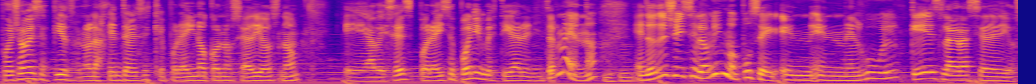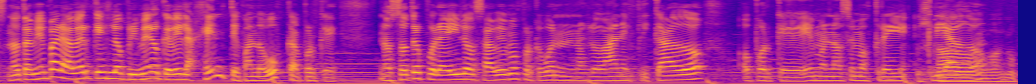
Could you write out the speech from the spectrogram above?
pues yo a veces pienso, ¿no? La gente a veces que por ahí no conoce a Dios, ¿no? Eh, a veces por ahí se pone a investigar en internet, ¿no? Entonces yo hice lo mismo, puse en, en el Google qué es la gracia de Dios, ¿no? También para ver qué es lo primero que ve la gente cuando busca, porque nosotros por ahí lo sabemos porque, bueno, nos lo han explicado o porque hemos, nos hemos criado. ah, bueno.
